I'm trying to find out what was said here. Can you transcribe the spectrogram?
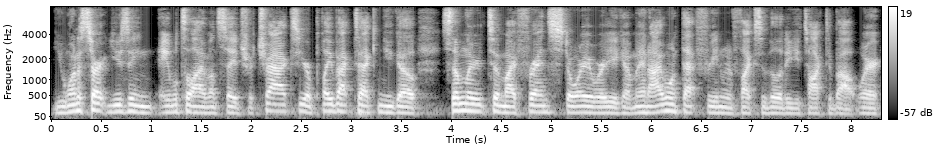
you want to start using Ableton Live on stage for tracks, you're a playback tech, and you go similar to my friend's story where you go, man, I want that freedom and flexibility you talked about, where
